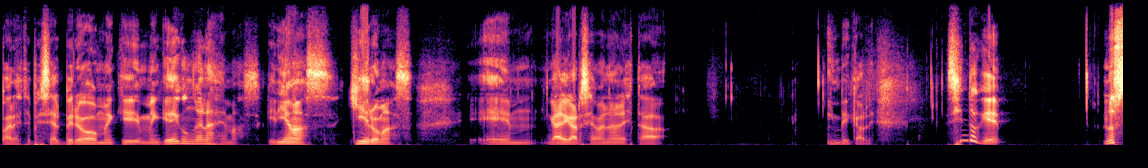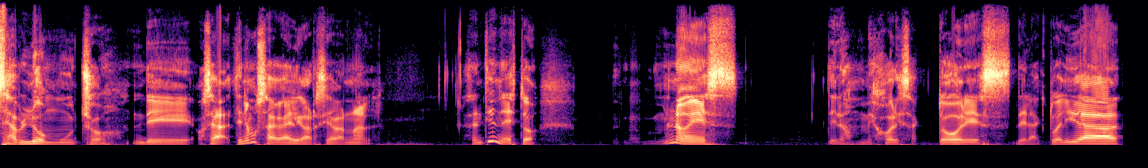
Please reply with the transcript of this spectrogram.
para este especial, pero me, me quedé con ganas de más. Quería más, quiero más. Eh, Gael García Bernal está impecable. Siento que no se habló mucho de... O sea, tenemos a Gael García Bernal. ¿Se entiende esto? No es de los mejores actores de la actualidad,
